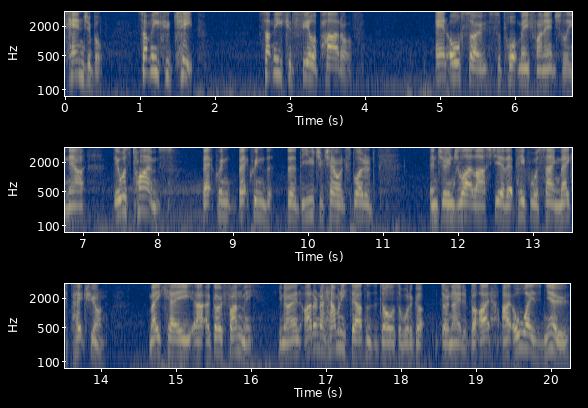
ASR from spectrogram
tangible, something you could keep, something you could feel a part of, and also support me financially. Now, there was times back when back when the, the, the YouTube channel exploded in June, July last year that people were saying make a Patreon, make a, uh, a GoFundMe, you know, and I don't know how many thousands of dollars I would have got donated, but I, I always knew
